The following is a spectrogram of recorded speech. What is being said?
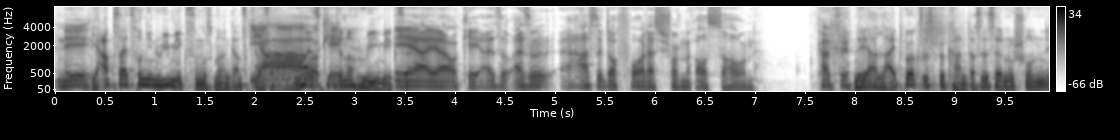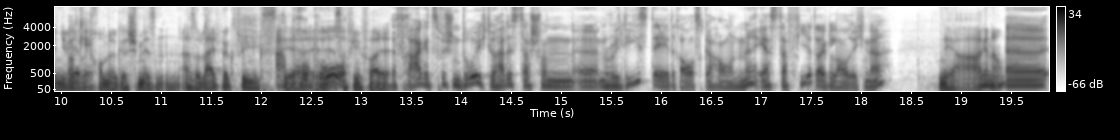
Nee. Ja, abseits von den Remixen muss man ganz klar Ja, sagen. ne? Es okay. gibt ja noch Remixe. Ja, ja, okay. Also, also hast du doch vor, das schon rauszuhauen. Kannst du. Naja, Lightworks ist bekannt. Das ist ja nur schon in die Okay. Werbetrommel geschmissen. Also Lightworks Remix, der Apropos, ist auf jeden Fall. Frage zwischendurch. Du hattest da schon äh, ein Release-Date rausgehauen, ne? Erster Vierter, glaube ich, ne? Ja, genau. Äh,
